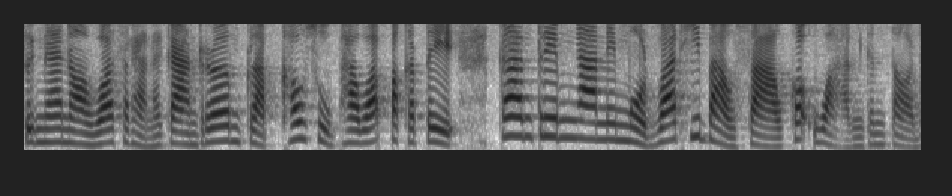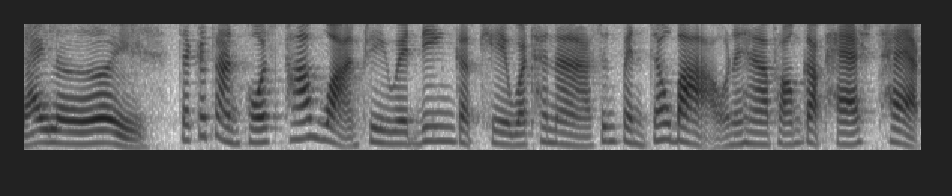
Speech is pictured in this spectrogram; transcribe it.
ซึ่งแน่นอนว่าสถานการณ์เริ่มกลับเข้าสู่ภาวะปกติ การเตรียมงานในโหมดว่าที่บ่าวสาวก็หวานกันต่อได้เลย จักรจันทร์โพสต์ภาพหวานพรีเวดดิ้งกับเควัฒนา ซึ่งเป็นเจ้าบ่าวนะคะพร้อมกับแฮชแท็ก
